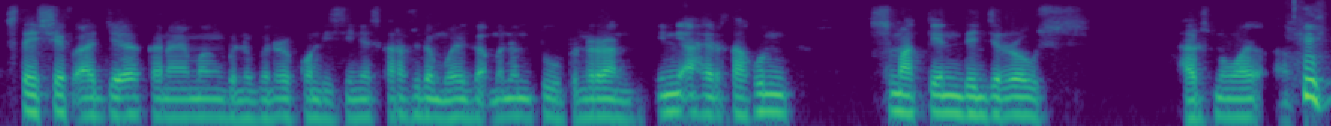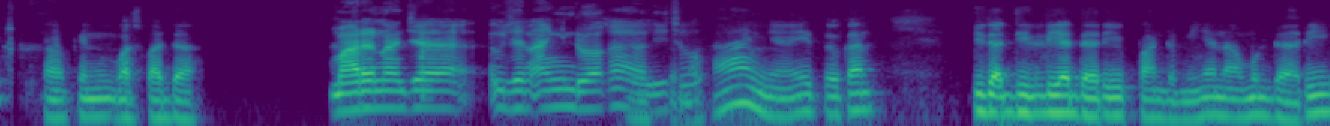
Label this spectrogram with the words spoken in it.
stay safe aja karena emang bener-bener kondisinya sekarang sudah mulai gak menentu beneran. Ini akhir tahun semakin dangerous. Harus mewa- semakin waspada. Kemarin aja hujan angin dua Ya, kali, itu makanya itu kan tidak dilihat dari pandeminya namun dari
